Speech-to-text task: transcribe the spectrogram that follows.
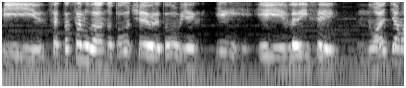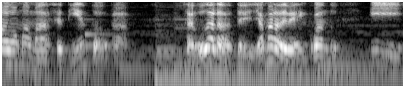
y se están saludando, todo chévere, todo bien. Y, le dice, no has llamado a mamá hace tiempo. Salúdala, de, llámala de vez en cuando. Y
